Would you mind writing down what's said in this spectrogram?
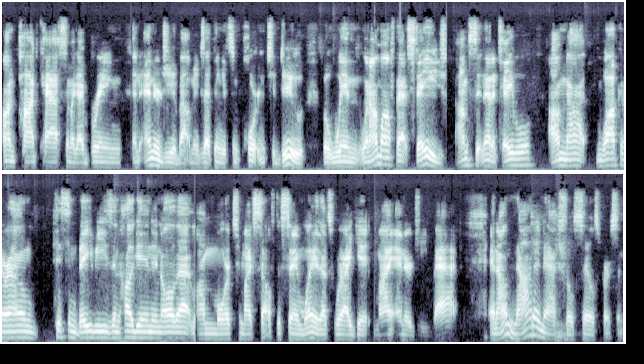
on podcasts, and like I bring an energy about me because I think it's important to do. But when when I'm off that stage, I'm sitting at a table. I'm not walking around kissing babies and hugging and all that. I'm more to myself the same way. That's where I get my energy back. And I'm not a natural salesperson.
